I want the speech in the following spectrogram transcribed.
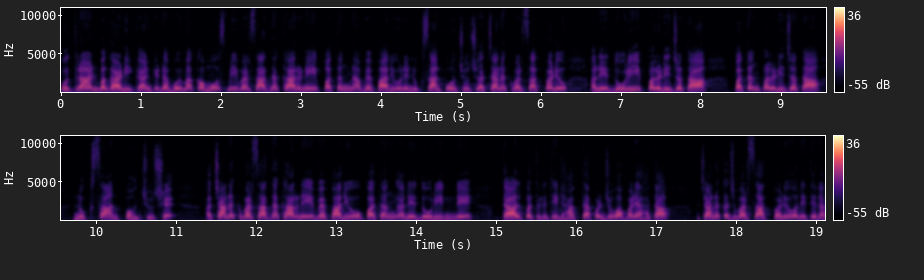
ઉત્તરાયણ બગાડી, કારણ કે ડભોઈમાં કમોસમી વરસાદના કારણે પતંગના વેપારીઓને નુકસાન પહોંચ્યું છે. અચાનક વરસાદ પડ્યો અને દોરી પલળી જતા, પતંગ પલળી જતા નુકસાન પહોંચ્યું છે. અચાનક વરસાદના કારણે વેપારીઓ પતંગ અને દોરીને તાલપતળીથી ઢાંકતા પણ જોવા મળ્યા હતા. અચાનક જ વરસાદ પડ્યો અને તેના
